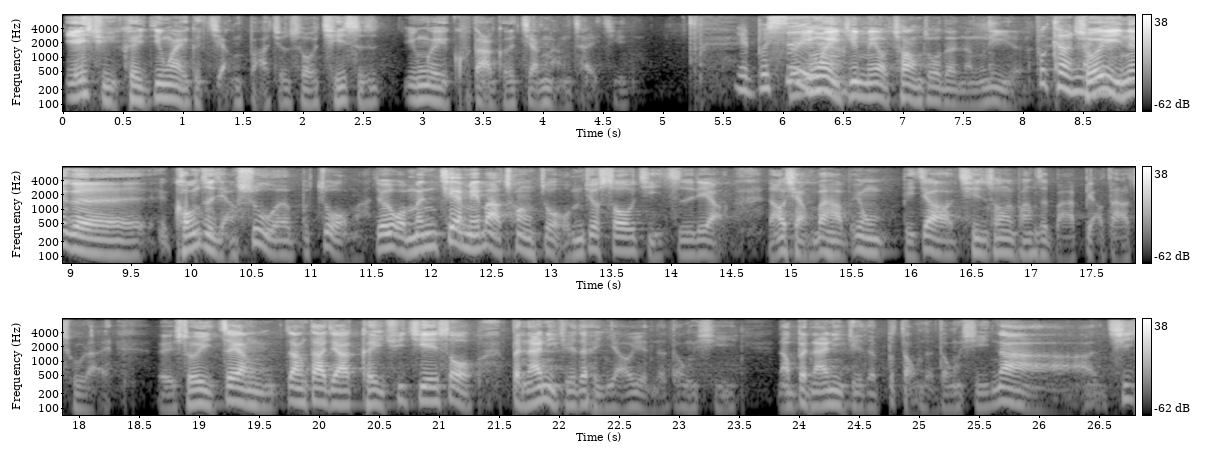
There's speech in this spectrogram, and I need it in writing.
也许可以另外一个讲法，就是说，其实因为苦大哥江郎才尽，也不是，因为已经没有创作的能力了，不可能，所以那个孔子讲述而不作嘛，就是我们现在没办法创作，我们就收集资料，然后想办法用比较轻松的方式把它表达出来。对，所以这样让大家可以去接受本来你觉得很遥远的东西，然后本来你觉得不懂的东西，那其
